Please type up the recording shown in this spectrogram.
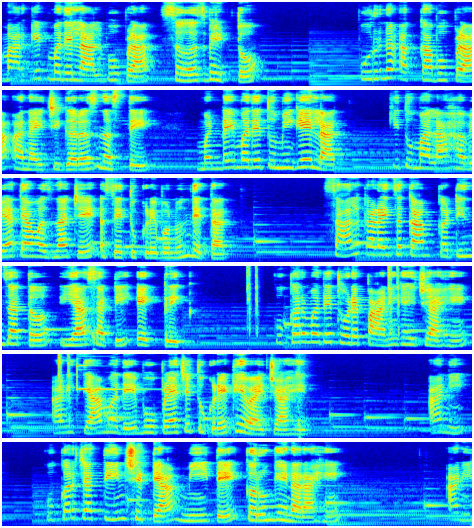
मार्केटमध्ये लाल भोपळा सहज भेटतो. पूर्ण अक्का भोपळा आणायची गरज नसते. मंडईमध्ये तुम्ही गेलात की तुम्हाला हव्या त्या वजनाचे असे तुकडे बनवून देतात. साल काढायचं काम कठीण जातं यासाठी एक ट्रिक कुकरमध्ये थोडे पाणी घ्यायचे आहे आणि त्यामध्ये भोपळ्याचे तुकडे ठेवायचे आहेत. आणि कुकरच्या तीन शिट्ट्या मी ते करून घेणार आहे. आणि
